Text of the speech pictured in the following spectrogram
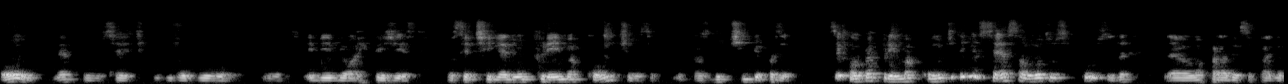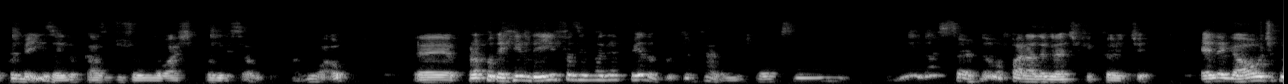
ou, né, como você tipo, jogou MMORPGs, você tinha ali um prêmio a conte, você, no caso do Tibia, por exemplo, você compra a Prima Conte e tem acesso a outros recursos, né? É uma parada que você paga por mês, aí no caso de jogo eu acho que poderia ser algo anual, é, para poder render e fazer valer a pena, porque, cara, o Xbox não dá certo, não é uma parada gratificante. É legal, tipo,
